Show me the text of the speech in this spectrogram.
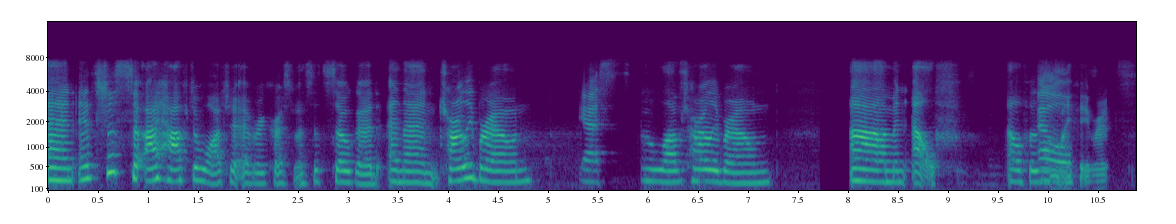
And it's just so I have to watch it every Christmas. It's so good. And then Charlie Brown, Yes. I love Charlie Brown. Um, and Elf. Elf is one of my Elf. favorites.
